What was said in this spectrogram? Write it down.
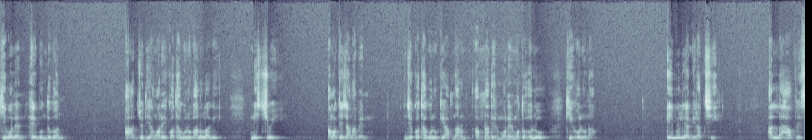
কি বলেন, হে বন্ধুগণ, আর যদি আমার এই কথাগুলো ভালো লাগে, নিশ্চয়ই আমাকে জানাবেন। যে কথাগুলো কি আপনার, আপনাদের মনের মতো হলো, কি হলো না। এই বলে আমি রাখছি। আল্লাহ হাফেজ।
